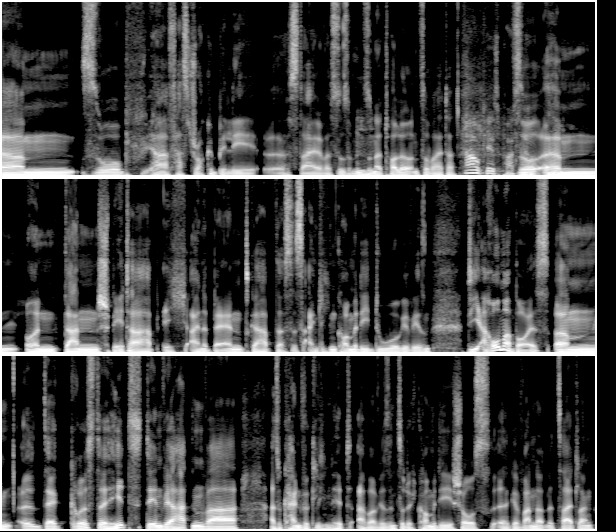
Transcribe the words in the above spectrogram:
Ähm, so, ja, fast Rockabilly-Style, weißt du, so mit so einer Tolle und so weiter. Ah, okay, es passt. So, ja. ähm, und dann später habe ich eine Band gehabt, das ist eigentlich ein Comedy-Duo gewesen, die Aroma Boys. Ähm, äh, der größte Hit, den wir hatten, war, also kein wirklichen Hit, aber wir sind so durch Comedy-Shows äh, gewandert eine Zeit lang.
